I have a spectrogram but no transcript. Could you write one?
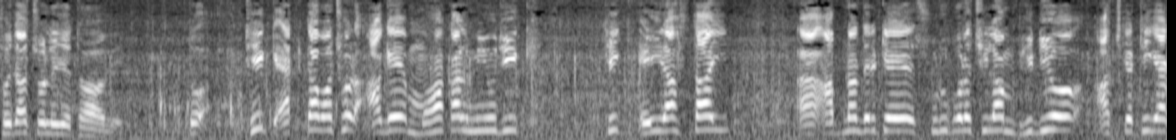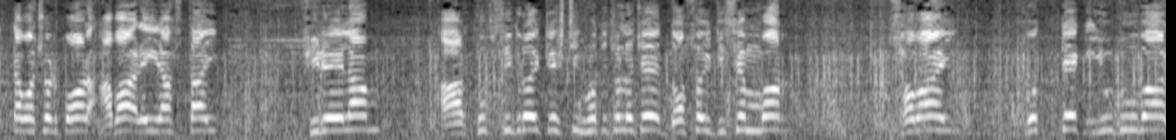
সোজা চলে যেতে হবে। তো ঠিক একটা বছর আগে মহাকাল মিউজিক ঠিক এই রাস্তায় আপনাদেরকে শুরু করেছিলাম ভিডিও। আজকে ঠিক একটা বছর পর আবার এই রাস্তায় ফিরে এলাম। আর খুব শীঘ্রই টেস্টিং হতে চলেছে, দশই ডিসেম্বর। সবাই, প্রত্যেক ইউটিউবার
